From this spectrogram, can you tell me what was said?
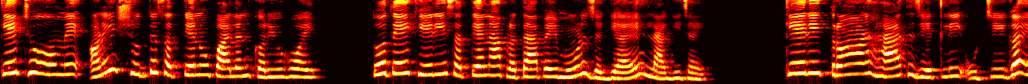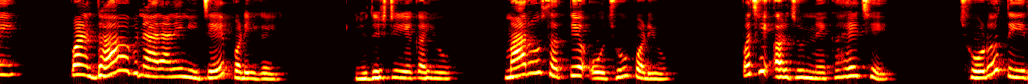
કે જો મેં અણિશુદ્ધ સત્યનું પાલન કર્યું હોય, તો તે કેરી સત્યના પ્રતાપે મૂળ જગ્યાએ લાગી જાય. કેરી ત્રણ હાથ જેટલી ઊંચી ગઈ, પણ ધબ નારાની નીચે પડી ગઈ. યુધિષ્ઠિરે કહ્યું, મારું સત્ય ઓછું પડ્યું. પછી અર્જુનને કહે છે, છોડો તીર.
